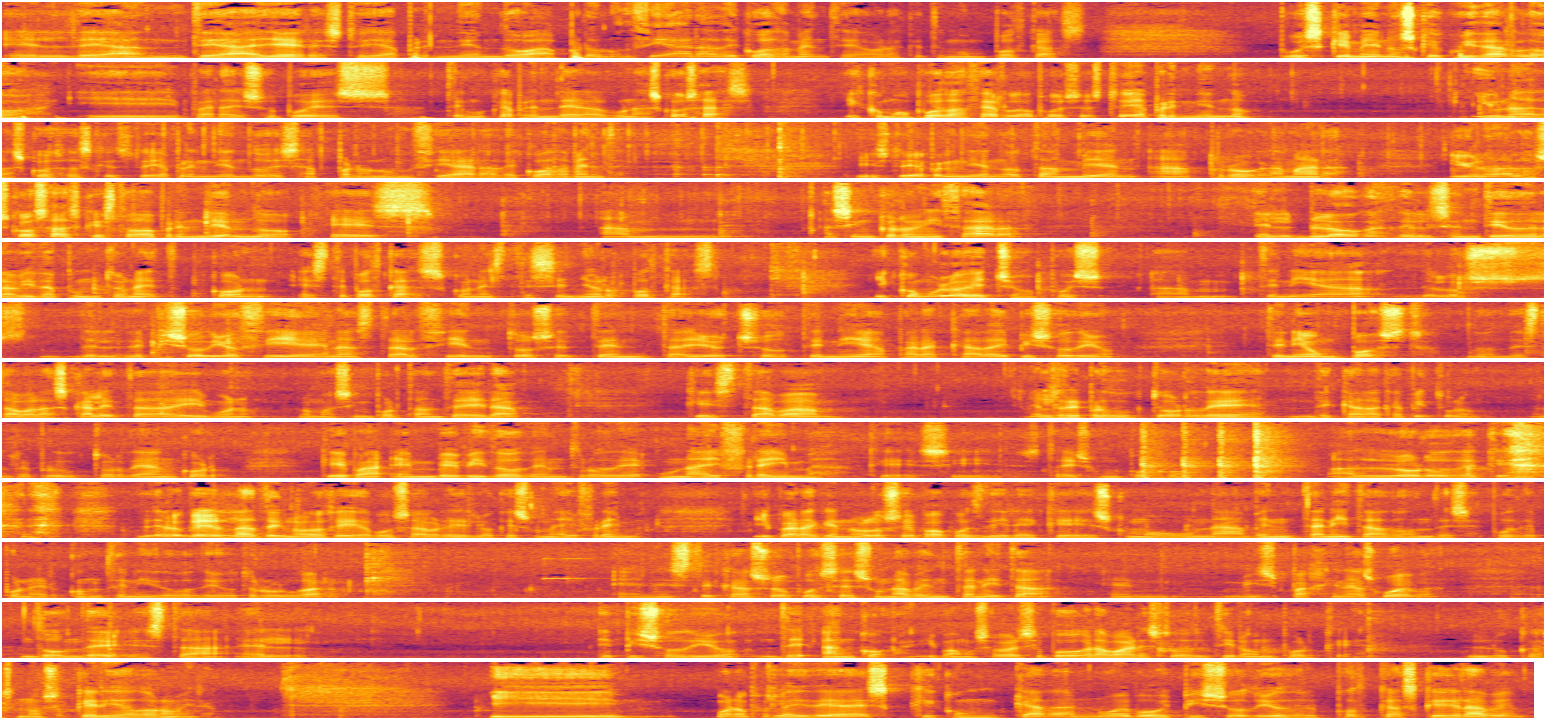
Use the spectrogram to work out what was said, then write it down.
El de anteayer estoy aprendiendo a pronunciar adecuadamente ahora que tengo un podcast. Pues qué menos que cuidarlo y para eso pues tengo que aprender algunas cosas. Y como puedo hacerlo, pues estoy aprendiendo. Y una de las cosas que estoy aprendiendo es a pronunciar adecuadamente y estoy aprendiendo también a programar. Y una de las cosas que he estado aprendiendo es a sincronizar el blog del sentido de la vida.net con este podcast, con este señor podcast. ¿Y cómo lo he hecho? Pues tenía de los del episodio 100 hasta el 178 tenía para cada episodio tenía un post donde estaba la escaleta y bueno, lo más importante era que estaba el reproductor de, de cada capítulo, el reproductor de Anchor que va embebido dentro de un iframe, que si estáis un poco al loro de, que, de lo que es la tecnología, pues sabréis lo que es un iframe. Y para quien no lo sepa, pues diré que es como una ventanita donde se puede poner contenido de otro lugar. En este caso, pues es una ventanita en mis páginas web donde está el episodio de Anchor. Y vamos a ver si puedo grabar esto del tirón porque Lucas no se quería dormir. Y bueno, pues la idea es que con cada nuevo episodio del podcast que grabe,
